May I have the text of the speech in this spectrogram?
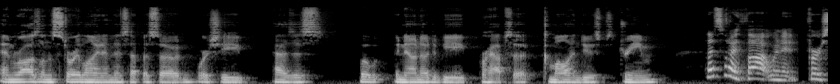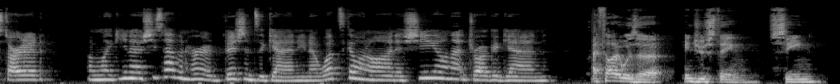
and Roslin's storyline in this episode, where she has this what we now know to be perhaps a chamalla-induced dream. That's what I thought when it first started. I'm like, you know, she's having her visions again. You know, what's going on? Is she on that drug again? I thought it was a interesting scene.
